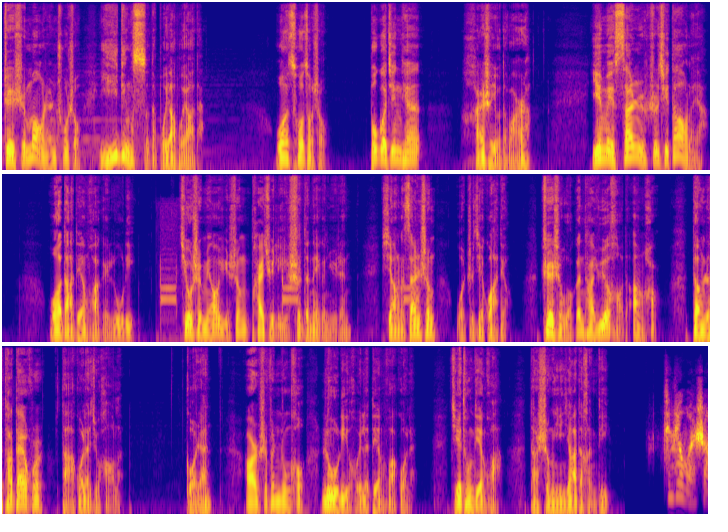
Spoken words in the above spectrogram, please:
这时贸然出手，一定死的不要不要的。我搓搓手，不过今天还是有的玩啊，因为三日之期到了呀。我打电话给陆丽，就是苗雨胜派去李氏的那个女人，响了三声，我直接挂掉。这是我跟他约好的暗号，等着他待会儿打过来就好了。果然，二十分钟后，陆丽回了电话过来。接通电话，她声音压得很低：“今天晚上，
